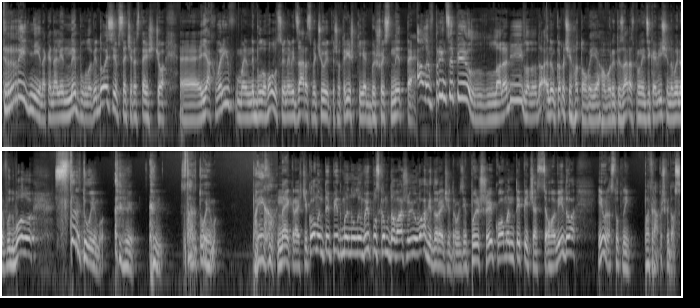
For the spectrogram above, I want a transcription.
Три дні на каналі не було відосів. Все через те, що е, я хворів, у мене не було голосу, і навіть зараз ви чуєте, що трішки якби щось не те. Але в принципі, ла-ла-ді, ла-ла-да. Ну коротше, готовий я говорити зараз про найцікавіші новини футболу. Стартуємо! Стартуємо! Поїхали! Найкращі коменти під минулим випуском до вашої уваги, до речі, друзі. Пиши коменти під час цього відео, і у наступний потрапиш відос.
